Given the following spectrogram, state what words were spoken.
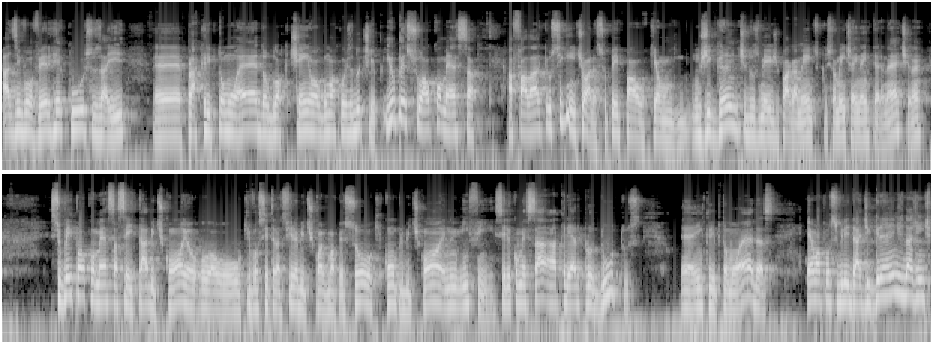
a desenvolver recursos aí é, para criptomoeda ou blockchain ou alguma coisa do tipo. E o pessoal começa a falar que o seguinte, olha, se o PayPal, que é um, um gigante dos meios de pagamentos, principalmente aí na internet, né? Se o PayPal começa a aceitar Bitcoin ou, ou, ou que você transfira Bitcoin para uma pessoa, que compre Bitcoin, enfim, se ele começar a criar produtos é, em criptomoedas, é uma possibilidade grande da gente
